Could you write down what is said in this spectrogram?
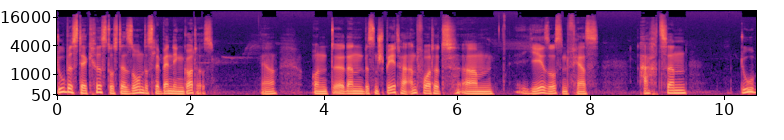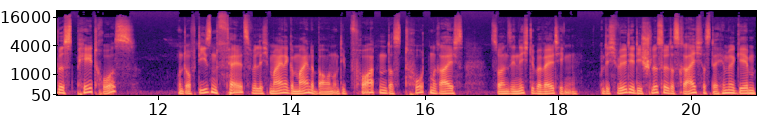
du bist der Christus, der Sohn des lebendigen Gottes. Ja, und äh, dann ein bisschen später antwortet ähm, Jesus in Vers 18, Du bist Petrus, und auf diesen Fels will ich meine Gemeinde bauen, und die Pforten des Totenreichs sollen sie nicht überwältigen. Und ich will dir die Schlüssel des Reiches der Himmel geben,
